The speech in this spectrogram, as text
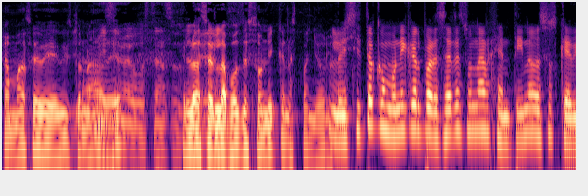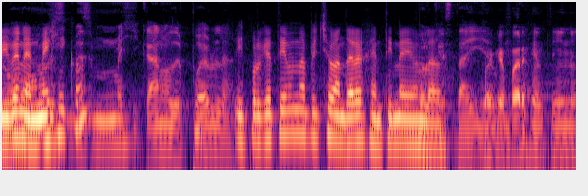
jamás he visto A nada mí de sí él. me gustan sus Él va a ser la voz de Sonic en español. Luisito Comunica, al parecer, es un argentino de esos que viven en No, México. Es, un mexicano de Puebla. ¿Y por qué tiene una pinche bandera argentina ahí a un Porque lado? está ahí. Porque ahorita. fue Argentina.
